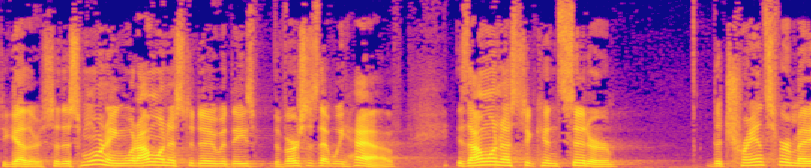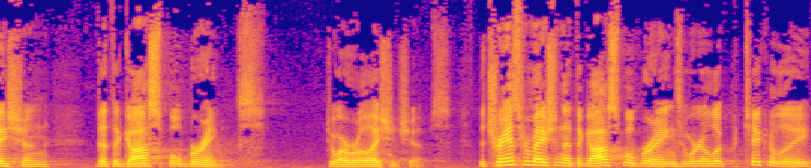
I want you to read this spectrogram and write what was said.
together. So this morning, what I want us to do with these the verses that we have is I want us to consider the transformation that the gospel brings to our relationships. The transformation that the gospel brings, and we're going to look particularly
